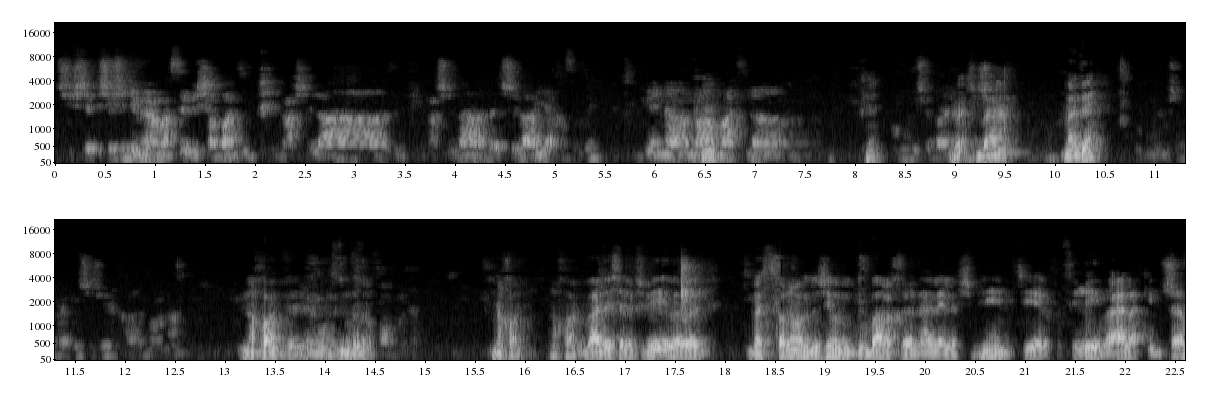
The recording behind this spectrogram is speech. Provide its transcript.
שש- ששת ימי המעשה בשבת זה בחינה של ה- של היחס הזה, בין המאמץ ל... כן. ב- ב- מה זה? נכון, זה, נכון, נכון, ועד יש אלף שביעי, אבל בספרים הקדושים מדובר אחרי זה על אלף שמיני, נפשי, אלף עשירי, והלאה, כאילו שבת.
